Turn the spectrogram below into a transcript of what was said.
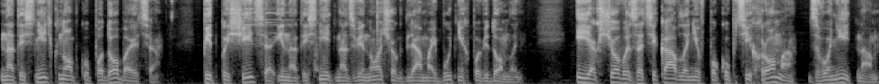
натисніть кнопку Подобається, підпишіться і натисніть на дзвіночок для майбутніх повідомлень. І якщо ви зацікавлені в покупці Хрома, дзвоніть нам.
